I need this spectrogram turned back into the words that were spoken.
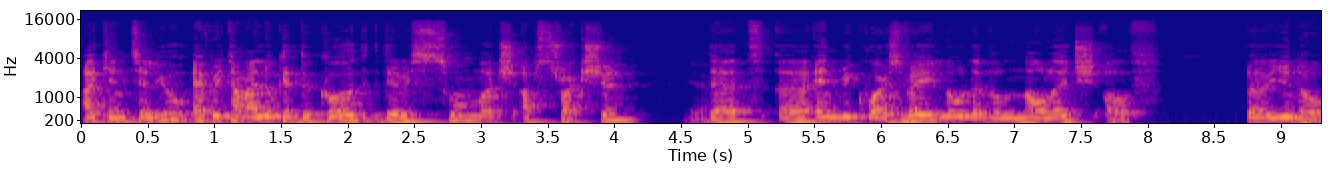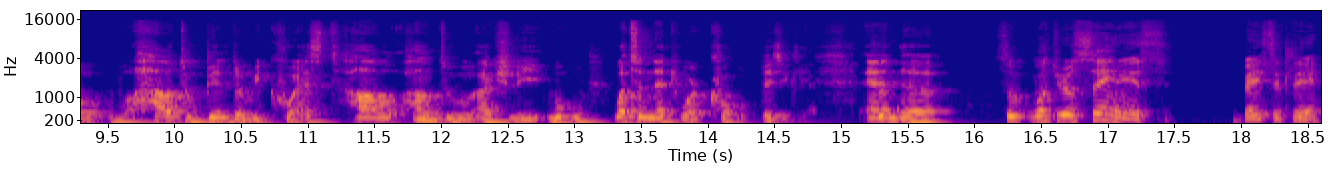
I can tell you, every time I look at the code, there is so much abstraction yeah. that uh, and requires very low level knowledge of uh, you know how to build a request how how mm. to actually what's a network call basically and uh, so what you're saying is basically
